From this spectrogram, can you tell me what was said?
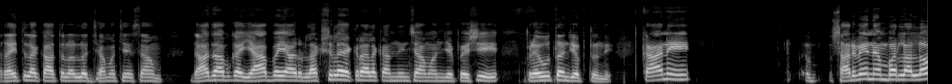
రైతుల ఖాతాలలో జమ చేశాం. దాదాపుగా యాభై ఆరు లక్షల ఎకరాలకు అందించామని చెప్పేసి ప్రభుత్వం చెప్తుంది. కానీ సర్వే నెంబర్లలో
